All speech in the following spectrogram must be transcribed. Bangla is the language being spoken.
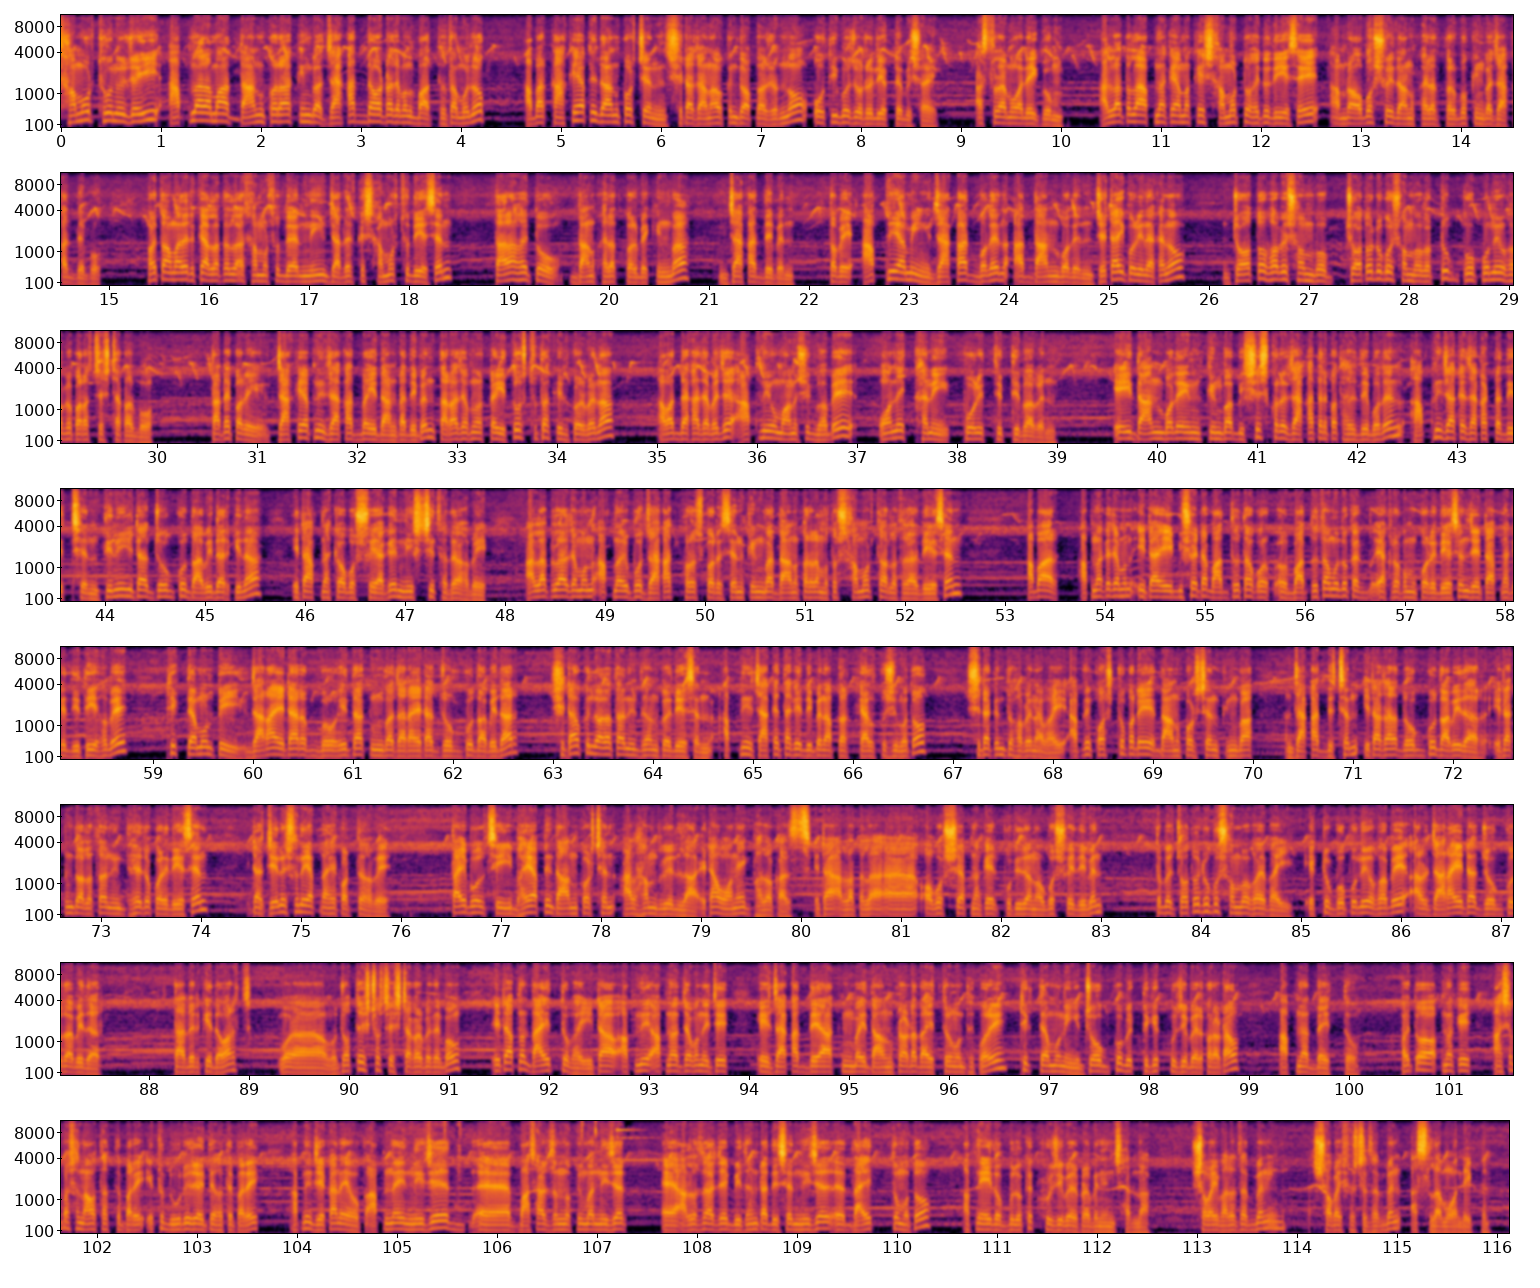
সামর্থ্য অনুযায়ী আপনার আমার দান করা কিংবা জাকাত দেওয়াটা যেমন বাধ্যতামূলক, আবার কাকে আপনি দান করছেন সেটা জানাও কিন্তু আপনার জন্য অতীব জরুরি একটা বিষয়। আসসালামু আলাইকুম। আল্লাহ তালা আপনাকে আমাকে সামর্থ্য হয়তো দিয়েছে, আমরা অবশ্যই দান খয়রাত করব কিংবা জাকাত দেব। হয়তো আমাদেরকে আল্লাহ তালা সামর্থ্য দেননি, যাদেরকে সামর্থ্য দিয়েছেন, তারা হয়তো দান খয়রাত করবে কিংবা জাকাত দেবেন। তবে আপনি আমি জাকাত বলেন আর দান বলেন, যেটাই করি না কেন যতভাবে সম্ভব, যতটুকু সম্ভব একটু গোপনীয়ভাবে করার চেষ্টা করব। তাতে করে যাকে আপনি জাকাত বা এই দানটা দেবেন, তারা যেমন একটা ইতস্ততা ফিল করবে না, আবার দেখা যাবে যে আপনিও মানসিকভাবে অনেকখানি পরিতৃপ্তি পাবেন। এই দান বলেন কিংবা বিশেষ করে জাকাতের কথা যদি বলেন, আপনি যাকে জাকাতটা দিচ্ছেন, তিনি এটা যোগ্য দাবিদার কিনা, এটা আপনাকে অবশ্যই আগে নিশ্চিত হতে হবে। আল্লাহ তালা যেমন আপনার উপর জাকাত খরচ করেছেন কিংবা দান করার মতো সামর্থ্য আল্লাহ তালা দিয়েছেন আবার আপনাকে যেমন এটা, এই বিষয়টা বাধ্যতা, বাধ্যতামূলক এক- একরকম করে দিয়েছেন যে এটা আপনাকে দিতেই হবে, ঠিক তেমনটি যারা এটার গ্রহিতা কিংবা যারা এটার যোগ্য দাবিদার, সেটাও কিন্তু আল্লাহ তালা নির্ধারণ করে দিয়েছেন। আপনি যাকে তাকে দিবেন আপনার খেয়াল খুশি মতো, সেটা কিন্তু হবে না ভাই। আপনি কষ্ট করে দান করছেন কিংবা জাকাত দিচ্ছেন, এটা যারা যোগ্য দাবিদার, এটা কিন্তু আল্লাহ নির্ধারিত করে দিয়েছেন, এটা জেনে শুনেই আপনাকে করতে হবে। তাই বলছি, ভাই আপনি দান করছেন, আলহামদুলিল্লাহ, এটা অনেক ভালো কাজ। এটা আল্লাহ তালা অবশ্যই আপনাকে প্রতিদান অবশ্যই দেবেন। তবে যতটুকু সম্ভব হয় ভাই, একটু গোপনীয়ভাবে আর যারা এটা যোগ্য দাবিদার, তাদেরকে দেওয়ার যথেষ্ট চেষ্টা করবেন এবং এটা আপনার দায়িত্ব ভাই। এটা আপনি, আপনার যেমন এই যে, এই জাকাত দেয়া কিংবা এই দান করাটা দায়িত্বের মধ্যে পড়ে, ঠিক তেমনই যোগ্য ব্যক্তিকে খুঁজে বের করাটাও আপনার দায়িত্ব। হয়তো আপনাকে আশেপাশে নাও থাকতে পারে একটু দূরে যাইতে হতে পারে। আপনি যেখানে হোক আপনি আহ, বাঁচার জন্য কিংবা নিজের আল্লাহ যে বিধানটা দিয়েছেন নিজের দায়িত্ব মতো আপনি এই রোগগুলোকে খুঁজে বের পাবেন ইনশাল্লাহ সবাই ভালো থাকবেন সবাই সুস্থ থাকবেন। আসসালামু আলাইকুম।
